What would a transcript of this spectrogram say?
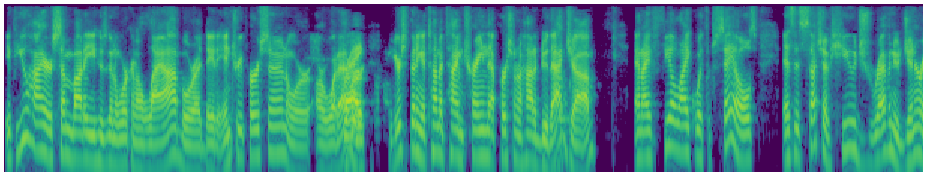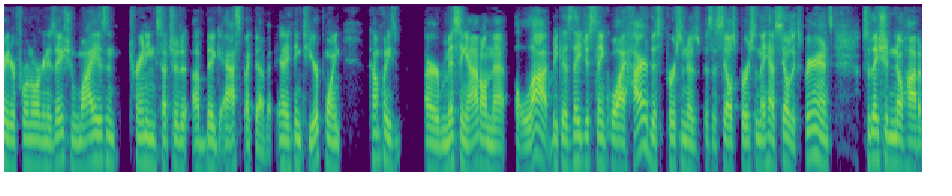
if you hire somebody who's going to work in a lab or a data entry person or or whatever, Right. you're spending a ton of time training that person on how to do that job. And I feel like with sales, as it's such a huge revenue generator for an organization, why isn't training such a, a big aspect of it? And I think to your point, companies are missing out on that a lot because they just think, well, I hired this person as, as a salesperson, they have sales experience, so they should know how to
